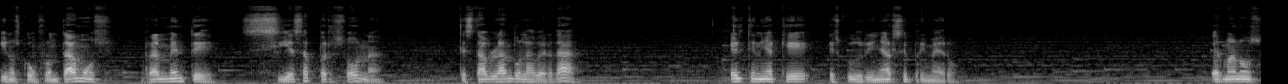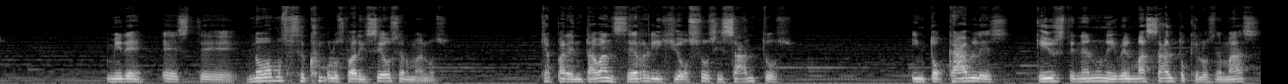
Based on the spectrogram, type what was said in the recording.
y nos confrontamos, realmente si esa persona te está hablando la verdad. Él tenía que escudriñarse primero. Hermanos, mire, este, no vamos a ser como los fariseos, hermanos, que aparentaban ser religiosos y santos, intocables, que ellos tenían un nivel más alto que los demás,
